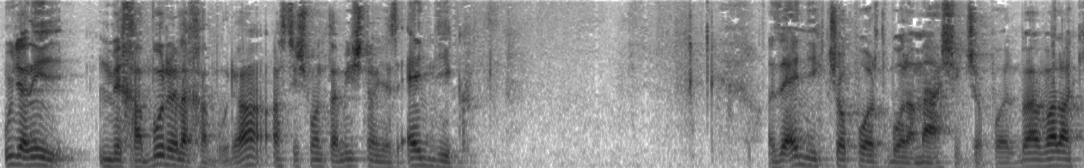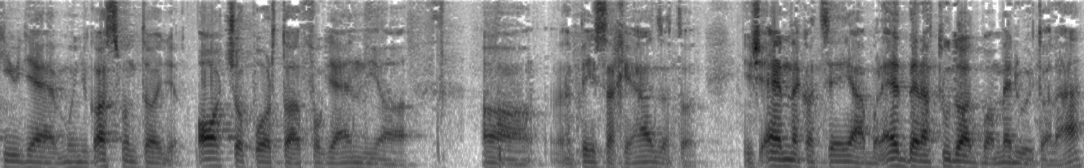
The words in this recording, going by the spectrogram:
Ugyanígy, mechabura lechabura, azt is mondtam is, hogy az egyik az egyik csoportból a másik csoportba. Valaki ugye mondjuk azt mondta, hogy A csoporttal fogja enni a, a Pészachi áldozatot, és ennek a céljából ebben a tudatban merült alá,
